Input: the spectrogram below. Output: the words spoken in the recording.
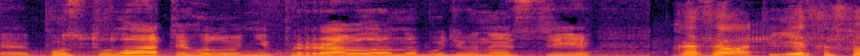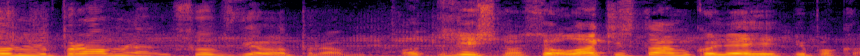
е, постулати, головні правила на будівництві. Казати, якщо що неправильно, щоб зробила правильно. Отлично, все, лаки ставимо, колеги, і пока.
